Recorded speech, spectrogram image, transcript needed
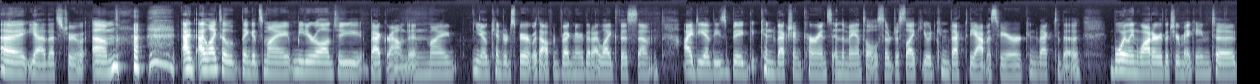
uh, yeah, that's true. Um, I I like to think it's my meteorology background and my you know kindred spirit with Alfred Wegener that I like this um idea of these big convection currents in the mantle. So just like you would convect the atmosphere, convect the boiling water that you're making to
